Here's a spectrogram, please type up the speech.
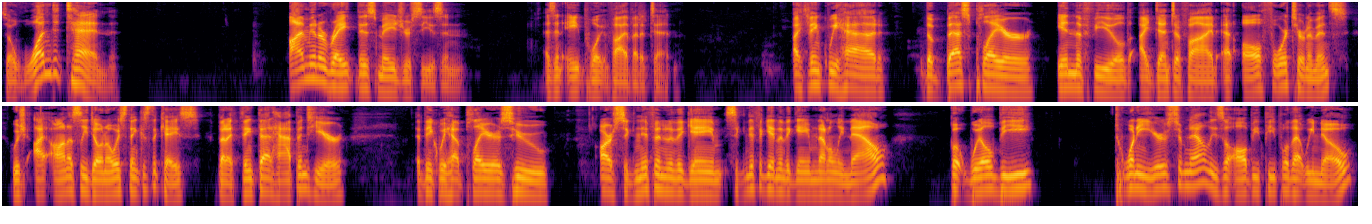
So 1 to 10. I'm going to rate this major season as an 8.5 out of 10. I think we had the best player in the field identified at all four tournaments, which I honestly don't always think is the case, but I think that happened here. I think we have players who are significant in the game, significant in the game not only now, but will be 20 years from now. These will all be people that we know.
